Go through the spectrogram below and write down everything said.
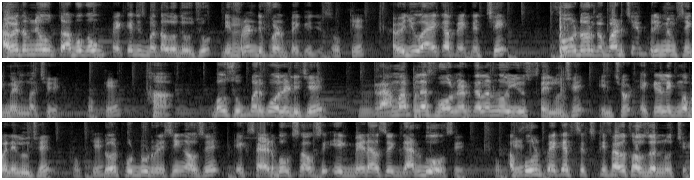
હવે તમને હું અમુક અમુક પેકેજીસ બતાવતો જઉં છું. ડિફરન્ટ ડિફરન્ટ પેકેજીસ ઓકે હવે જો આ એક આ પેકેજ છે ફોર ડોર કબાટ છે પ્રીમિયમ સેગમેન્ટમાં છે. ઓકે હા. બહુ સુપર ક્વોલિટી છે. હમ. રામા પ્લસ વોલનટ કલર નો યુઝ થયેલું છે. ઇન શોર્ટ એક્રેલિકમાં બનેલું છે. ઓકે ફૂટનું ડ્રેસિંગ આવશે એક સાઇડ બોક્સ આવશે એક બેડ આવશે એક ગાદલું આવશે. આ ફૂલ પેકેજ સિક્સટી ફાઈવ થાઉઝન્ડનું છે.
